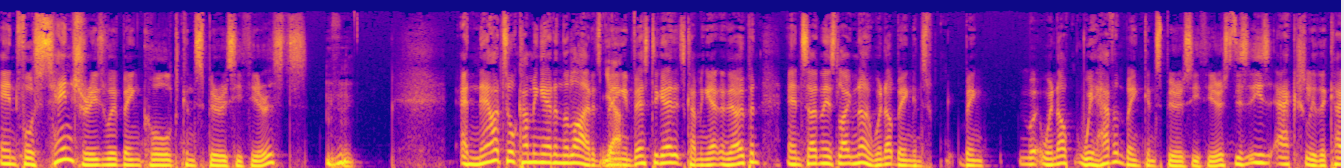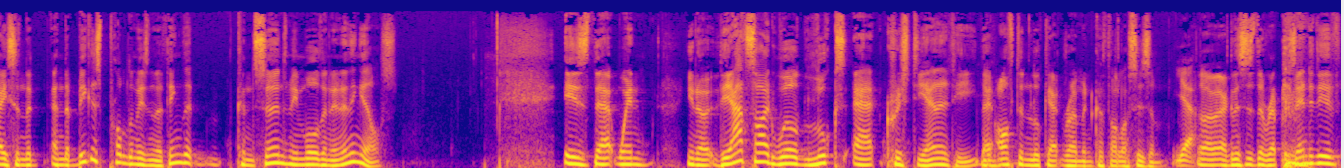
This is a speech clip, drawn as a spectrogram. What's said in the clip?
and for centuries we've been called conspiracy theorists. And now it's all coming out in the light. It's being Yeah. investigated. It's coming out in the open, and suddenly it's like, no, we're not being cons- being we're not we haven't been conspiracy theorists. This is actually the case, and the and the biggest problem is, and the thing that concerns me more than anything else, is that when you know the outside world looks at Christianity, they often look at Roman Catholicism. Yeah. Uh, like this is the representative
